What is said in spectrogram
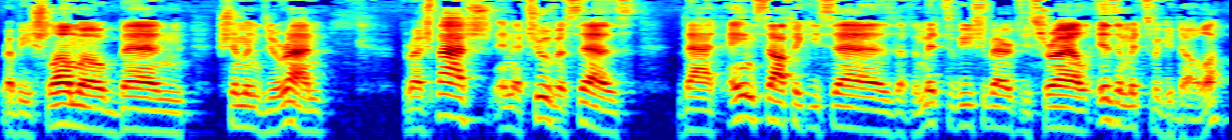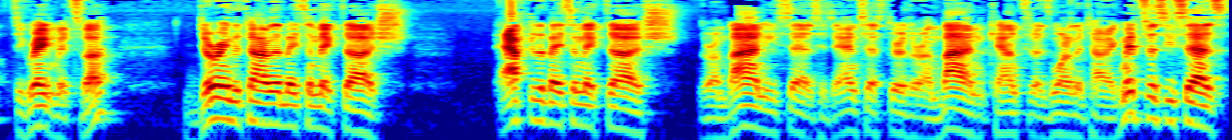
Rabbi Shlomo ben Shimon Duran, the Rashbash in a says that Ein Safik, he says that the mitzvah of Yishuv Eretz Yisrael is a mitzvah gedola. It's a great mitzvah. During the time of the Beis HaMikdash, after the Beis HaMikdash, the Ramban, he says, his ancestor, the Ramban, counts it as one of the Taryag mitzvahs, he says,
